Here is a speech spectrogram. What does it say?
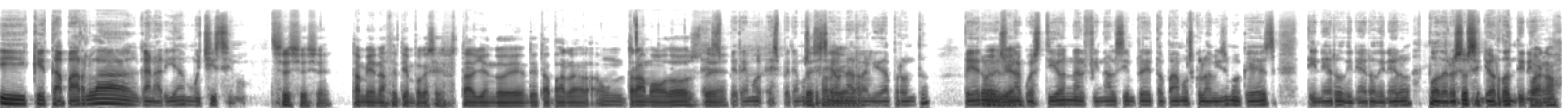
Y que taparla ganaría muchísimo. sí, sí, sí. También hace tiempo que se está yendo de, de tapar un tramo o dos de. Esperemos, esperemos de que sea una realidad pronto, pero Muy es bien. una cuestión, al final siempre topamos con lo mismo que es dinero, dinero, dinero, poderoso señor don dinero. Bueno,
